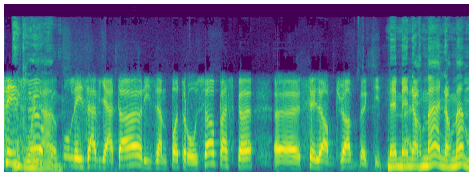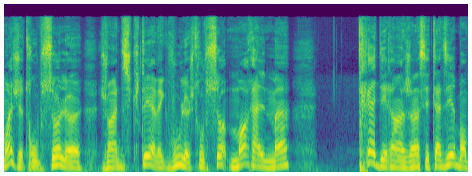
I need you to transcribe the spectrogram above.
C'est sûr que pour les aviateurs, ils aiment pas trop ça parce que euh, c'est leur job qui. Mais, mais Normand, Normand, moi, je trouve ça, là, je vais en discuter avec vous, je trouve ça moralement très dérangeant. C'est-à-dire, bon,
